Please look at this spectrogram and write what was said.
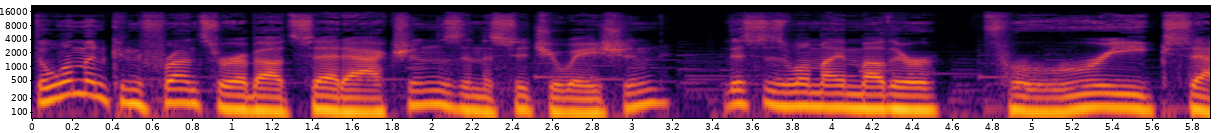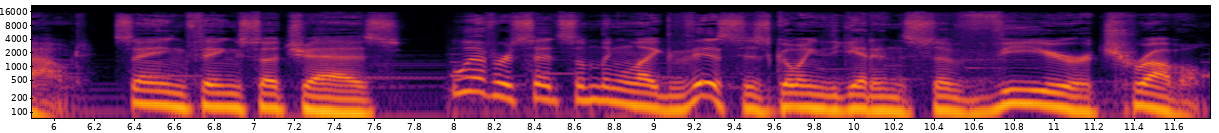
The woman confronts her about said actions and the situation. This is when my mother freaks out, saying things such as, Whoever said something like this is going to get in severe trouble.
